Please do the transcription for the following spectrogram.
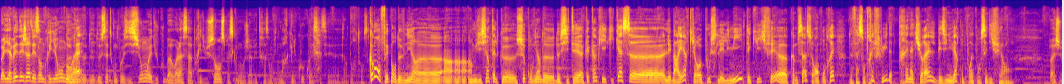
Bah, il y avait déjà des embryons de, Ouais. de, de- de cette composition et du coup bah voilà ça a pris du sens parce que j'avais très envie de marquer le coup quoi, c'est c'est important ça. Comment on fait pour devenir euh, un, un- un musicien tel que ceux qu'on vient de, citer? Quelqu'un qui, qui casse euh, les barrières, qui repousse les limites et qui fait euh, comme ça se rencontrer de façon très fluide, très naturelle, des univers qu'on pourrait penser différents? Bah, je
